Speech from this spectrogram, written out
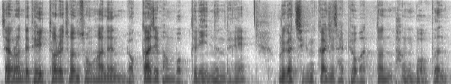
자 그런데 데이터를 전송하는 몇 가지 방법들이 있는데 우리가 지금까지 살펴봤던 방법은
